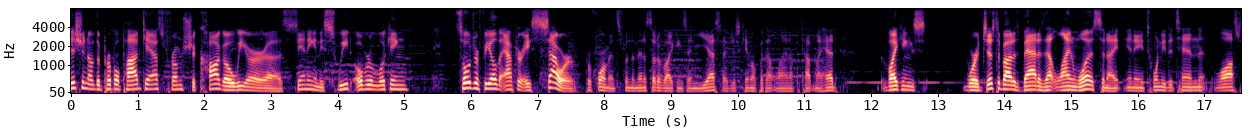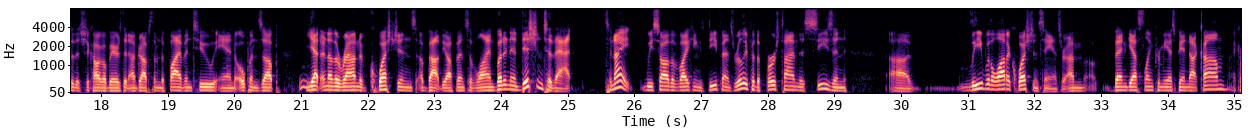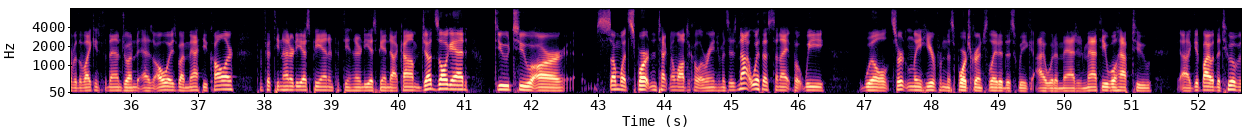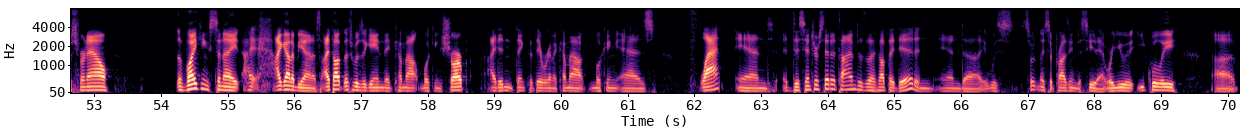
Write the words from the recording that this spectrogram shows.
Edition of the Purple Podcast from Chicago. We are uh, standing in a suite overlooking Soldier Field after a sour performance from the Minnesota Vikings. And yes, I just came up with that line off the top of my head. The Vikings were just about as bad as that line was tonight in a 20 to 10 loss to the Chicago Bears that now drops them to 5 and 2 and opens up yet another round of questions about the offensive line. But in addition to that, tonight we saw the Vikings defense really for the first time this season uh, leave with a lot of questions to answer. I'm Ben Goessling from ESPN.com. I cover the Vikings for them, joined as always by Matthew Coller from 1500 ESPN and 1500ESPN.com. Judd Zulgad, due to our somewhat Spartan technological arrangements, is not with us tonight, but we will certainly hear from the Sports Grinch later this week, I would imagine. Matthew will have to uh, get by with the two of us for now. The Vikings tonight, I I got to be honest. I thought this was a game they'd come out looking sharp. I didn't think that they were going to come out looking as flat and disinterested at times as I thought they did, and and uh, it was certainly surprising to see that. Were you equally uh,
